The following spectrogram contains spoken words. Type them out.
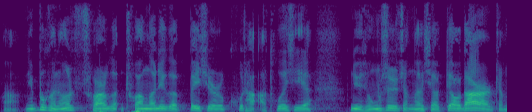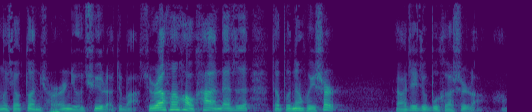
啊，你不可能穿个穿个这个背心、裤衩、拖鞋，女同事整个小吊带儿、整个小短裙儿你就去了，对吧？虽然很好看，但是它不那回事儿啊，这就不合适了啊。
